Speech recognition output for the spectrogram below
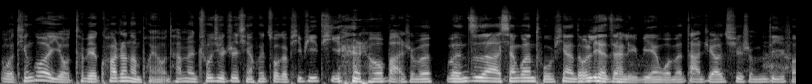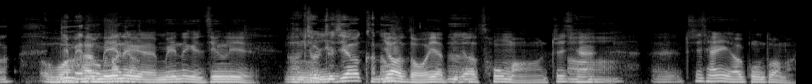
我听过有特别夸张的朋友，他们出去之前会做个 PPT，然后把什么文字啊、相关图片都列在里边。我们大致要去什么地方我还没那个没那个精力，啊？嗯就直接可能要走也比较匆忙，之前、哦呃之前也要工作嘛，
